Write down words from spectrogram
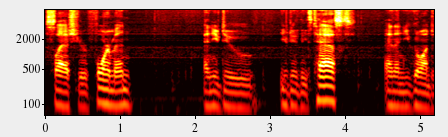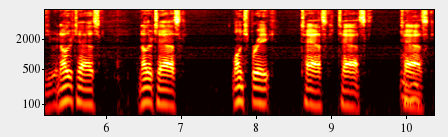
slash your foreman, and you do you do these tasks, and then you go on to do another task, another task, lunch break, task, task, task,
